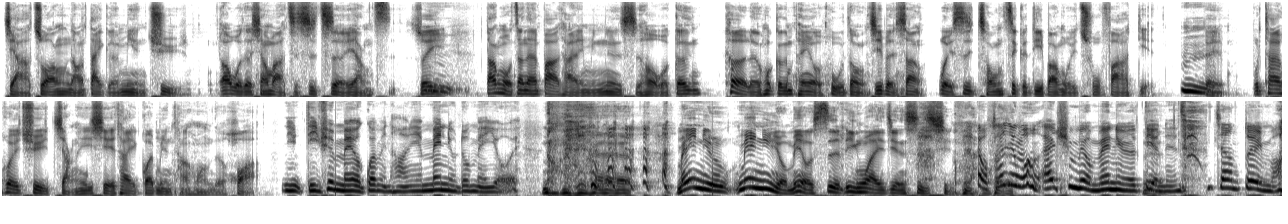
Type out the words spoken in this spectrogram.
假装，然后戴个面具。而我的想法只是这样子，所以当我站在吧台里面的时候，我跟客人或跟朋友互动，基本上我也是从这个地方为出发点，嗯，对，不太会去讲一些太冠冕堂皇的话。你的确没有冠冕堂皇，连 menu 都没有哎。menu menu 有没有是另外一件事情。哎我发现我很爱去没有 menu 的店呢，这样对吗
